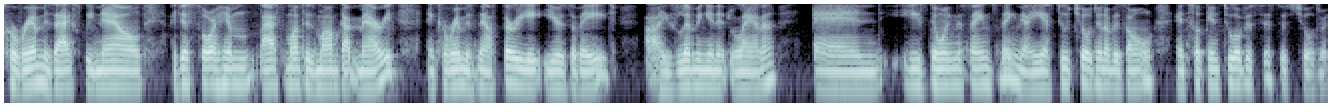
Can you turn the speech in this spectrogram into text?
Karim is actually now, I just saw him last month. His mom got married, and Karim is now 38 years of age. Uh, he's living in Atlanta and he's doing the same thing now. He has two children of his own and took in two of his sister's children.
